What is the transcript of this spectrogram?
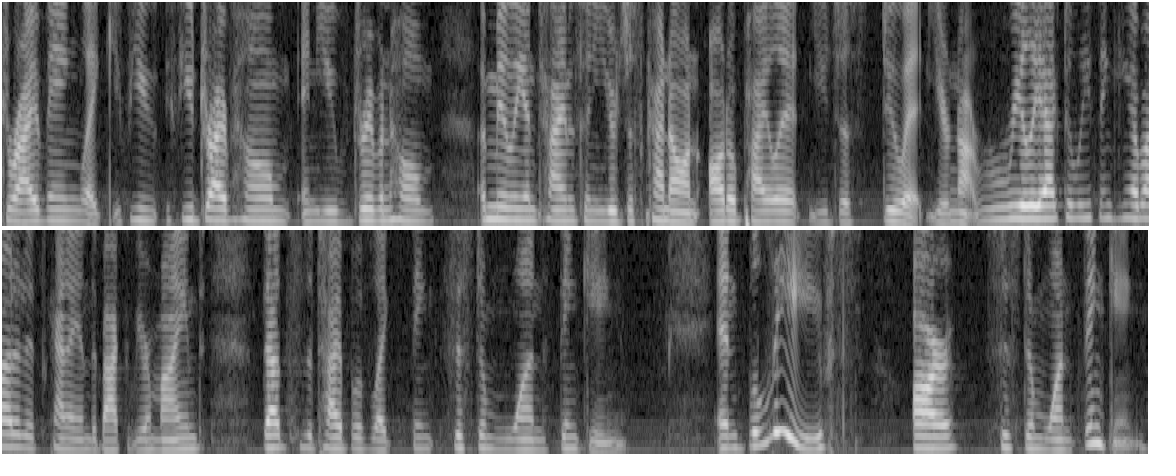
driving. Like if you if you drive home and you've driven home a million times and you're just kind of on autopilot, you just do it. You're not really actively thinking about it. It's kind of in the back of your mind. That's the type of like think system one thinking. And beliefs are system one thinking.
